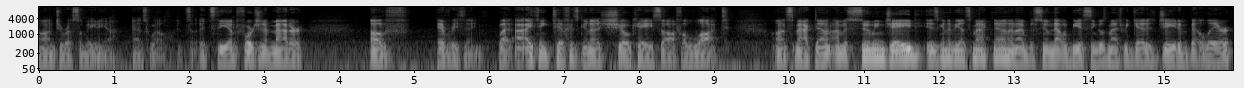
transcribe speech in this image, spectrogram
onto WrestleMania as well. It's it's the unfortunate matter of everything. But I think Tiff is gonna showcase off a lot on SmackDown. I'm assuming Jade is gonna be on SmackDown, and I would assume that would be a singles match we get is Jade and Belair.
